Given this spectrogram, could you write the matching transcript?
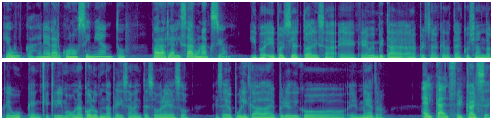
que busca generar conocimiento para realizar una acción. Y por, y por cierto, Alisa, eh, queremos invitar a las personas que nos están escuchando a que busquen, que escribimos una columna precisamente sobre eso, que salió publicada en el periódico El Metro. El Calce. El Calce,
